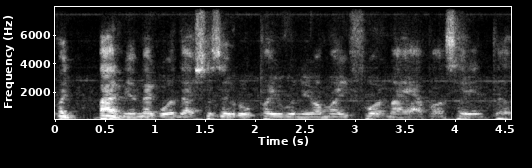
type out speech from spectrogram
vagy bármilyen megoldás az Európai Unió a mai formájában szerinted?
